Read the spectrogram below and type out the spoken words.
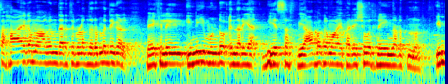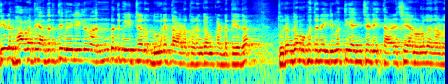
സഹായകമാകുന്ന തരത്തിലുള്ള നിർമ്മിതികൾ മേഖലയിൽ ഇനിയുമുണ്ടോ എന്നറിയാൻ ബി എസ് എഫ് വ്യാപകമായ പരിശോധനയും നടത്തുന്നുണ്ട്. ഇന്ത്യയുടെ ഭാഗത്തെ അതിർത്തി വേലിയിൽ നിന്ന് അൻപത് മീറ്റർ ദൂരത്താണ് തുരങ്കം കണ്ടെത്തിയത്. തുരങ്കമുഖത്തിന് ഇരുപത്തിയഞ്ചടി താഴ്ചയാണുള്ളതെന്നാണ്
